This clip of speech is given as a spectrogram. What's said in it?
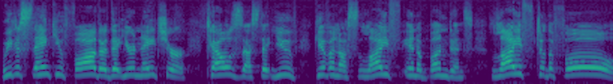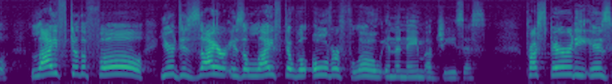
We just thank you, Father, that your nature tells us that you've given us life in abundance, life to the full, life to the full. Your desire is a life that will overflow in the name of Jesus. Prosperity is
